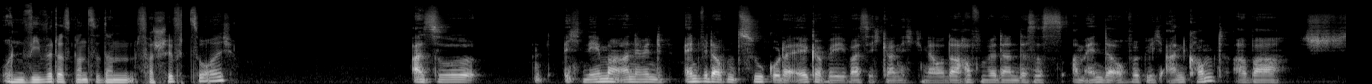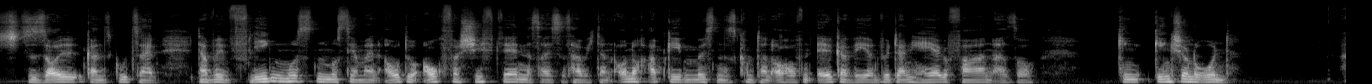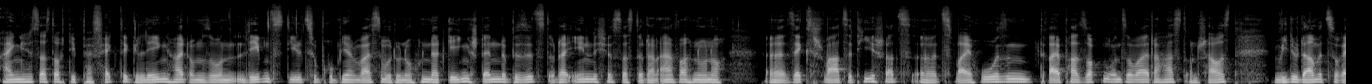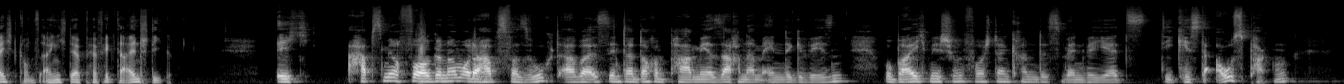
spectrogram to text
Und wie wird das Ganze dann verschifft zu euch? Also, ich nehme an, entweder auf dem Zug oder LKW, weiß ich gar nicht genau. Da hoffen wir dann, dass es am Ende auch wirklich ankommt, aber soll ganz gut sein. Da wir fliegen mussten, musste ja mein Auto auch verschifft werden. Das heißt, das habe ich dann auch noch abgeben müssen. Das kommt dann auch auf den LKW und wird dann hierher gefahren. Also ging, ging schon rund. Eigentlich ist das doch die perfekte Gelegenheit, um so einen Lebensstil zu probieren, weißt du, wo du nur 100 Gegenstände besitzt oder ähnliches, dass du dann einfach nur noch äh, sechs schwarze T-Shirts, äh, zwei Hosen, drei Paar Socken und so weiter hast und schaust, wie du damit zurechtkommst. Eigentlich der perfekte Einstieg. Ich hab's mir vorgenommen oder hab's versucht, aber es sind dann doch ein paar mehr Sachen am Ende gewesen. Wobei ich mir schon vorstellen kann, dass wenn wir jetzt die Kiste auspacken,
